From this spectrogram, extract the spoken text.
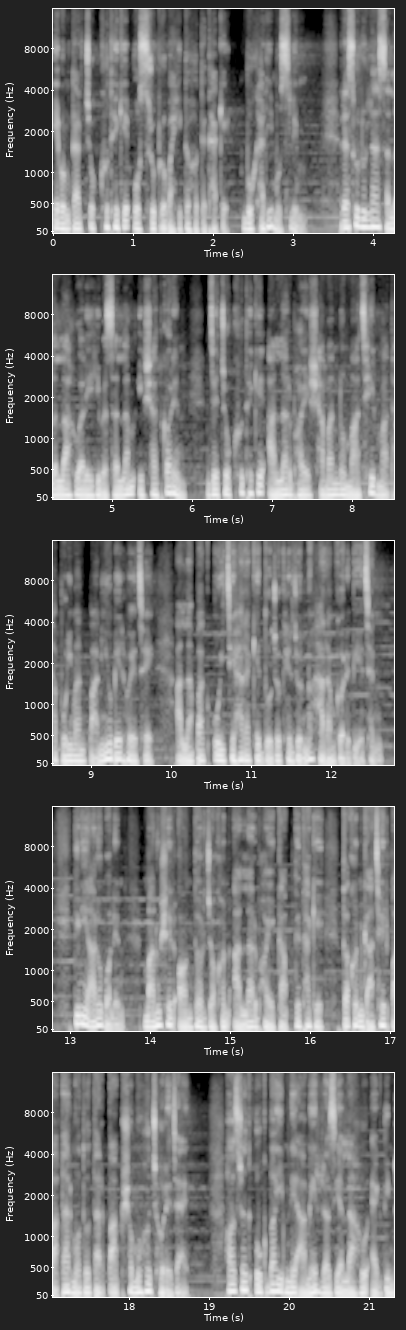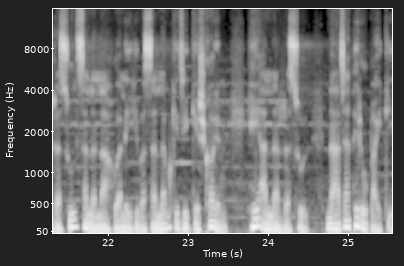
এবং তার চক্ষু থেকে অশ্রু প্রবাহিত হতে থাকে। বুখারি, মুসলিম। রসুল্লাহ সাল্লাহু আলহি ওয়াসাল্লাম ইরশাদ করেন যে চক্ষু থেকে আল্লাহর ভয়ে সামান্য মাছির মাথা পরিমাণ পানিও বের হয়েছে আল্লাপাক ওই চেহারাকে দোজখের জন্য হারাম করে দিয়েছেন। তিনি আরও বলেন, মানুষের অন্তর যখন আল্লাহর ভয়ে কাঁপতে থাকে, তখন গাছের পাতার মতো তার পাপসমূহ ঝরে যায়। হজরত উকবা ইবনে আমের রাজিয়াল্লাহ একদিন রাসুল সাল্লাহু আলহি ওয়াসাল্লামকে জিজ্ঞেস করেন, হে আল্লাহর রাসুল, নাজাতের উপায় কি?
